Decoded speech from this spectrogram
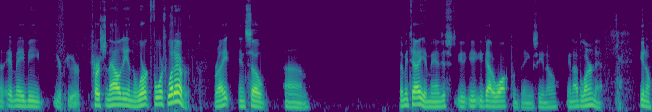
uh, it may be your, your personality in the workforce, whatever, right? And so, um, let me tell you, man, just you, you, you got to walk from things, you know. And I've learned that, you know.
